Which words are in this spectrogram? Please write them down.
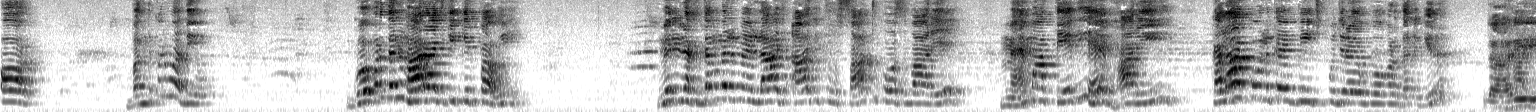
और बंद करवा दियो। गोवर्धन महाराज की कृपा हुई। मेरी रखदंगल में लाज आज तू सात कोस बारे। महिमा तेरी है भारी। कला कुल के बीच पुज रहे गोवर्धन गिर। धारी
